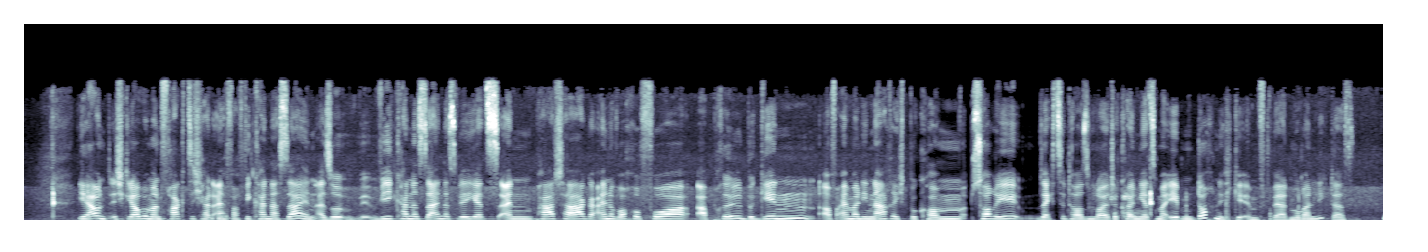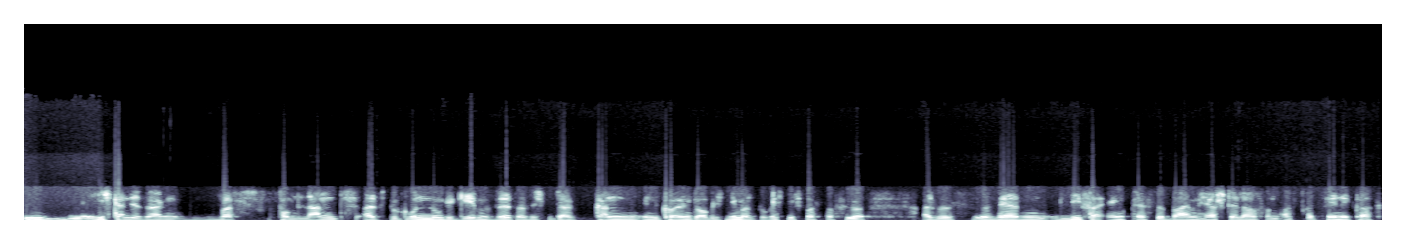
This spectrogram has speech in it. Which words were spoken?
Ja, und ich glaube, man fragt sich halt einfach, wie kann das sein? Also wie kann es sein, dass wir jetzt ein paar Tage, eine Woche vor April beginnen, auf einmal die Nachricht bekommen, sorry, 16.000 Leute können jetzt mal eben doch nicht geimpft werden. Woran liegt das? Ich kann dir sagen, was vom Land als Begründung gegeben wird. Also ich, da kann in Köln, glaube ich, niemand so richtig was dafür. Also es werden Lieferengpässe beim Hersteller von AstraZeneca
